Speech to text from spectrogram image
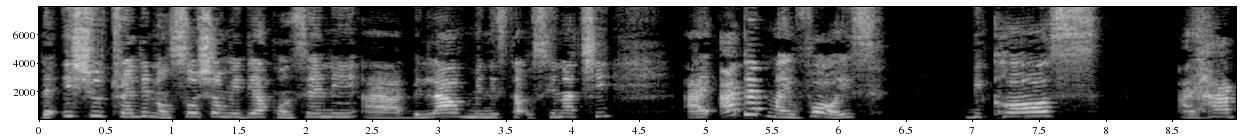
the issue trending on social media concerning our beloved minister Osinachi. I added my voice because I had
